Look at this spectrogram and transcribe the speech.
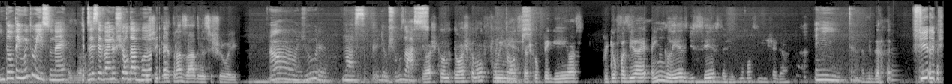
Então tem muito isso, né? Exato. Às vezes você vai no show da Eu banda. cheguei atrasado nesse show aí. Ah, jura? Nossa, perdeu, showzaço. Eu acho que eu, eu acho que eu não fui Foi nesse. Acho que eu peguei. as- Porque eu fazia em inglês de sexta, gente. Não consegui chegar. Eita. A vida era, Felipe.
